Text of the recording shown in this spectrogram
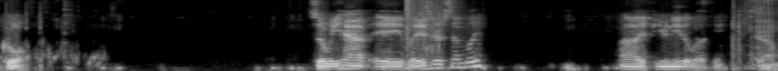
Cool. So we have a laser assembly. Uh, if you need it, Loki. So.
